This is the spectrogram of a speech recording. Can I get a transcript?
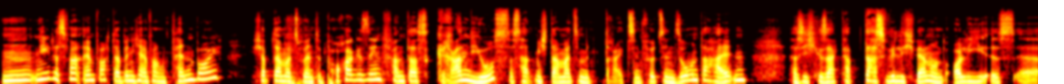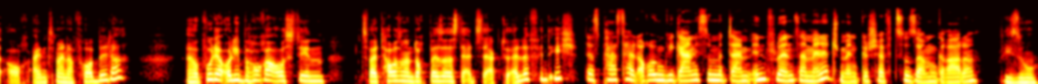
Mm, Nee, das war einfach, da bin ich einfach ein Fanboy. Ich habe damals Wente Pocher gesehen, fand das grandios. Das hat mich damals mit 13, 14 so unterhalten, dass ich gesagt habe, das will ich werden. Und Olli ist äh, auch eins meiner Vorbilder. Äh, obwohl der Olli Pocher aus den 2000ern doch besser ist als der aktuelle, finde ich. Das passt halt auch irgendwie gar nicht so mit deinem Influencer-Management-Geschäft zusammen gerade. Wieso?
